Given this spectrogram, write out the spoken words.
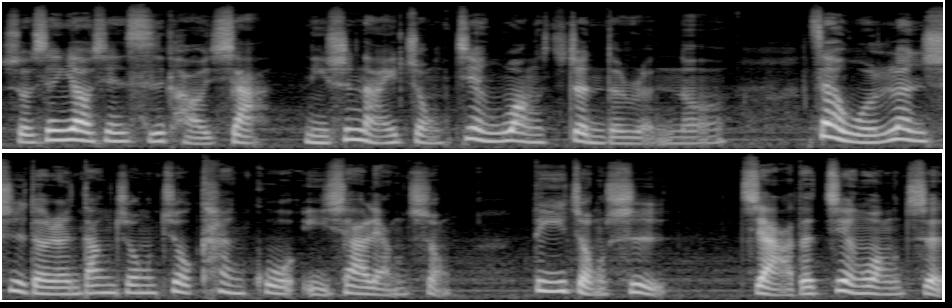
首先要先思考一下，你是哪一种健忘症的人呢？在我认识的人当中，就看过以下两种。第一种是假的健忘症。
